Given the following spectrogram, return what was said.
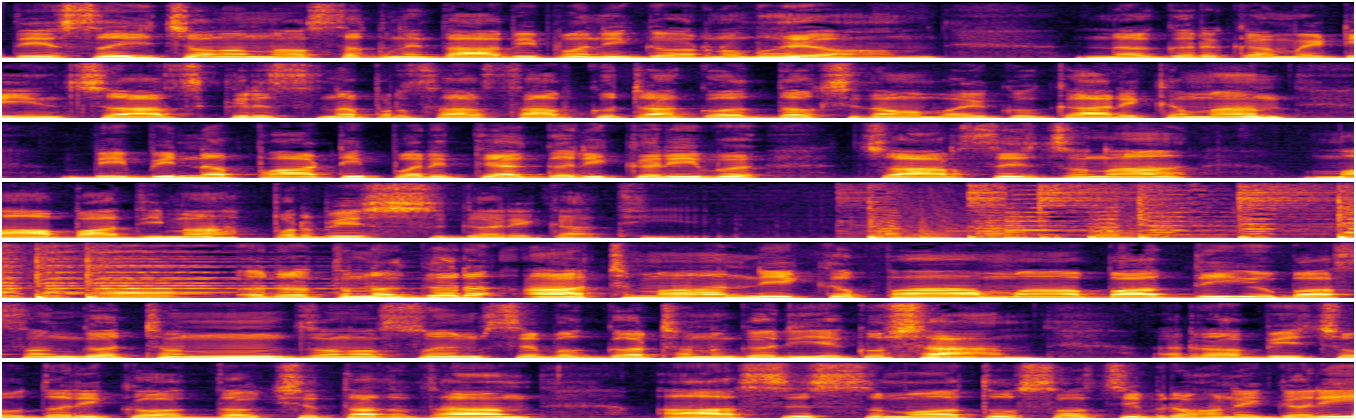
देशै चल्न नसक्ने दावी पनि गर्नुभयो। नगर कमिटी इन्चार्ज कृष्ण प्रसाद सापकोटाको अध्यक्षतामा भएको कार्यक्रममा विभिन्न पार्टी परित्याग गरी करिब चार जना माओवादीमा प्रवेश गरेका थिए। रत्नगर आठमा नेकपा माओवादी युवा सङ्गठन जनस्वयंसेवक गठन गरिएको छ। रवि चौधरीको अध्यक्षता तथा आशिष महतो सचिव रहने गरी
